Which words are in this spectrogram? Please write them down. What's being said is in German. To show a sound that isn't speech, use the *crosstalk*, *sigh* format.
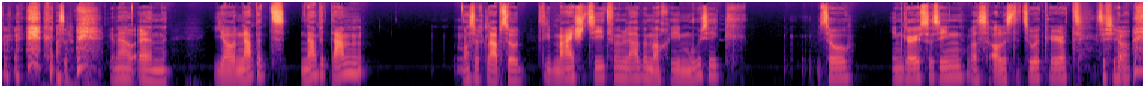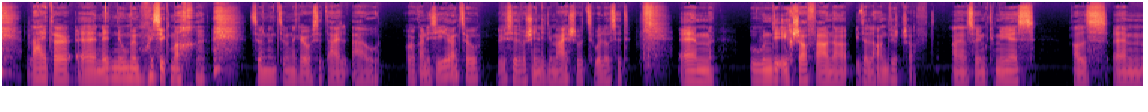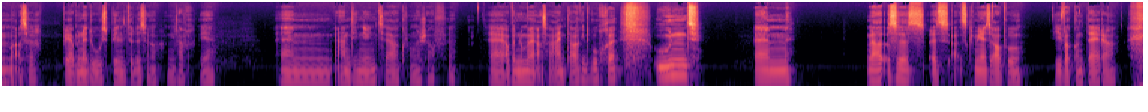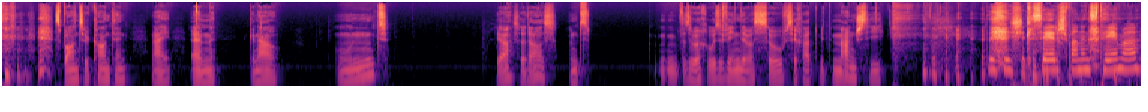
*laughs* also genau, ähm, ja, neben, neben dem, also ich glaube so die meiste Zeit meinem Leben mache ich Musik so im größeren Sinn, was alles dazugehört. *laughs* Es ist ja leider äh, nicht nur Musik machen, *laughs* sondern zu einem grossen Teil auch organisieren und so. Wissen wahrscheinlich die meisten, die zuhören. Ähm, und ich arbeite auch noch in der Landwirtschaft, also im Gemüse. Als, ähm, also ich bin aber nicht ausgebildet oder so. Ich habe einfach wie ähm, Ende 19 angefangen zu arbeiten. Äh, aber nur also einen Tag in der Woche. Und ähm, also ein, ein, ein Gemüseabo, Viva Conterra, *laughs* Sponsored Content, nein, ähm, genau. Und ja, so das. Und versuche herauszufinden, was so auf sich hat mit dem Menschsein. *laughs* das ist *laughs* ein sehr spannendes Thema.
